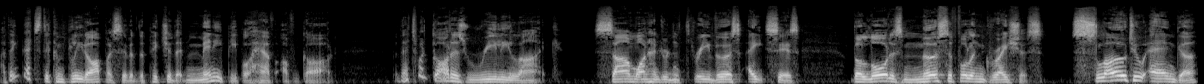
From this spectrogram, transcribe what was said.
I think that's the complete opposite of the picture that many people have of God. But that's what God is really like. Psalm 103, verse 8 says, The Lord is merciful and gracious, slow to anger,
